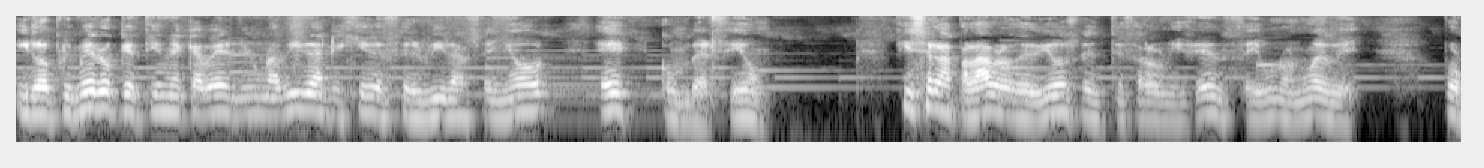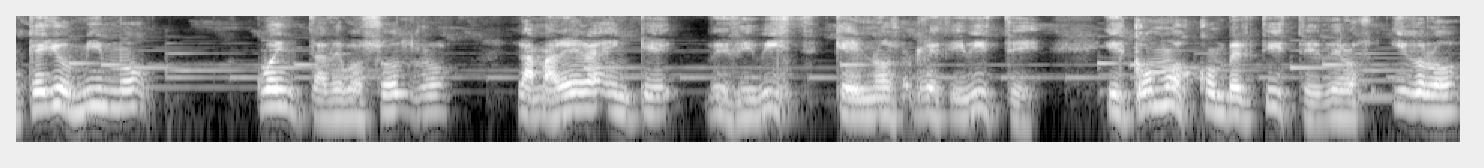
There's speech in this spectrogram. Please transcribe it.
Y lo primero que tiene que haber en una vida que quiere servir al Señor es conversión. Dice la palabra de Dios en Tesalonicense 1.9, porque ellos mismos cuenta de vosotros la manera en que recibiste, que nos recibiste y cómo os convertiste de los ídolos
